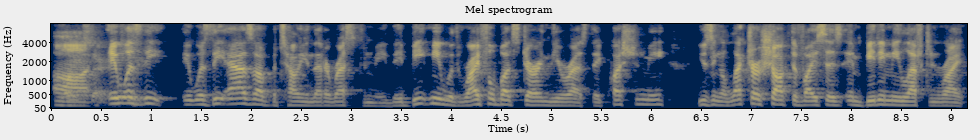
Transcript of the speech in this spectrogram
Uh, it was the it was the Azov battalion that arrested me. They beat me with rifle butts during the arrest. They questioned me using electroshock devices and beating me left and right.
